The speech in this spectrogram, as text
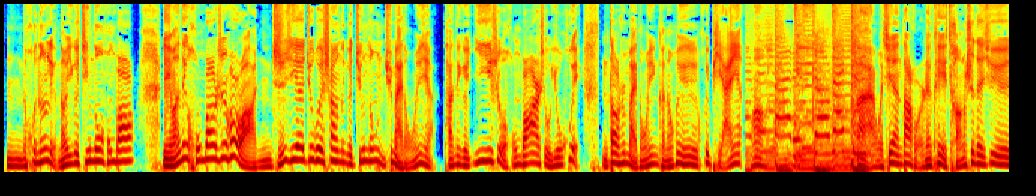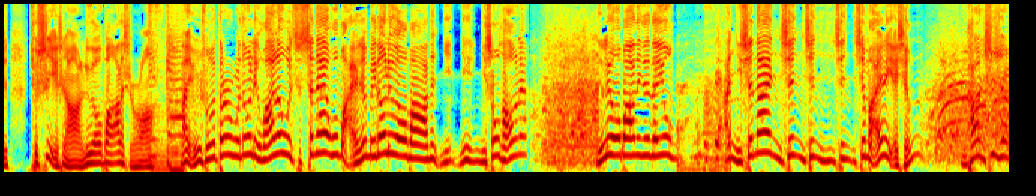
你会能领到一个京东红包。领完那个红包之后啊，你直接就会上那个京东，你去买东西，他那个一是有红包，二是有优惠，你到时候买东西可能会会便宜啊。哎，我建议大伙儿呢可以尝试的去去试一试啊。六幺八的时候啊，那有人说豆儿，我那我领完了，我现在我买去没到六幺八呢，你你你收藏呢？你六幺八那天再用。啊，你现在你先你先你先先买着也行，你看你试试。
